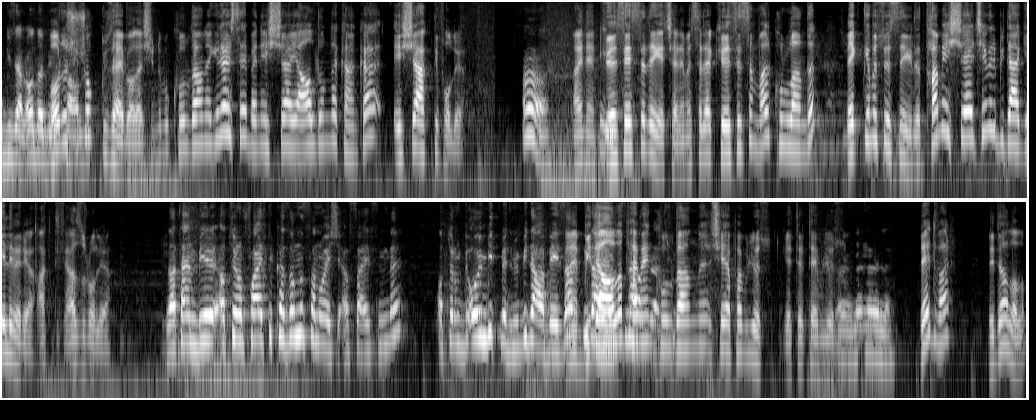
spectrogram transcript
Güzel o da bir Bu arada şu çok güzel bir olay. Şimdi bu cooldown'a girerse ben eşyayı aldığımda kanka eşya aktif oluyor. Ha. Aynen. QSS'de de geçerli. Mesela QSS'in var kullandın. Bekleme süresine girdi. Tam eşyaya çevir bir daha geliveriyor. Aktife hazır oluyor. Zaten bir atıyorum fight'ı kazanırsan o eşya sayesinde atıyorum bir oyun bitmedi mi bir daha base Aynen, bir, daha daha alıp yenisini hemen alacaksın. cooldown'ı şey yapabiliyorsun. Getirtebiliyorsun. Aynen öyle. Red var. Red'i alalım.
